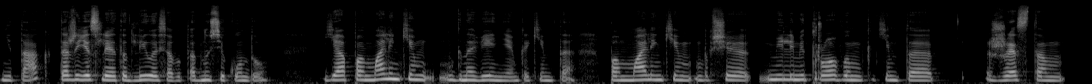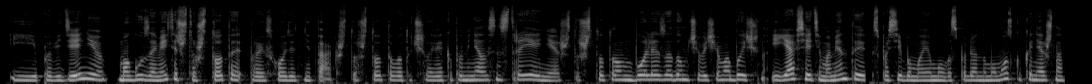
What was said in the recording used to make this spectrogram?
не так, даже если это длилось вот одну секунду. Я по маленьким мгновениям каким-то, по маленьким вообще миллиметровым каким-то жестам и поведению могу заметить, что что-то происходит не так, что что-то вот у человека поменялось настроение, что что-то он более задумчивый, чем обычно. И я все эти моменты, спасибо моему воспаленному мозгу, конечно,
